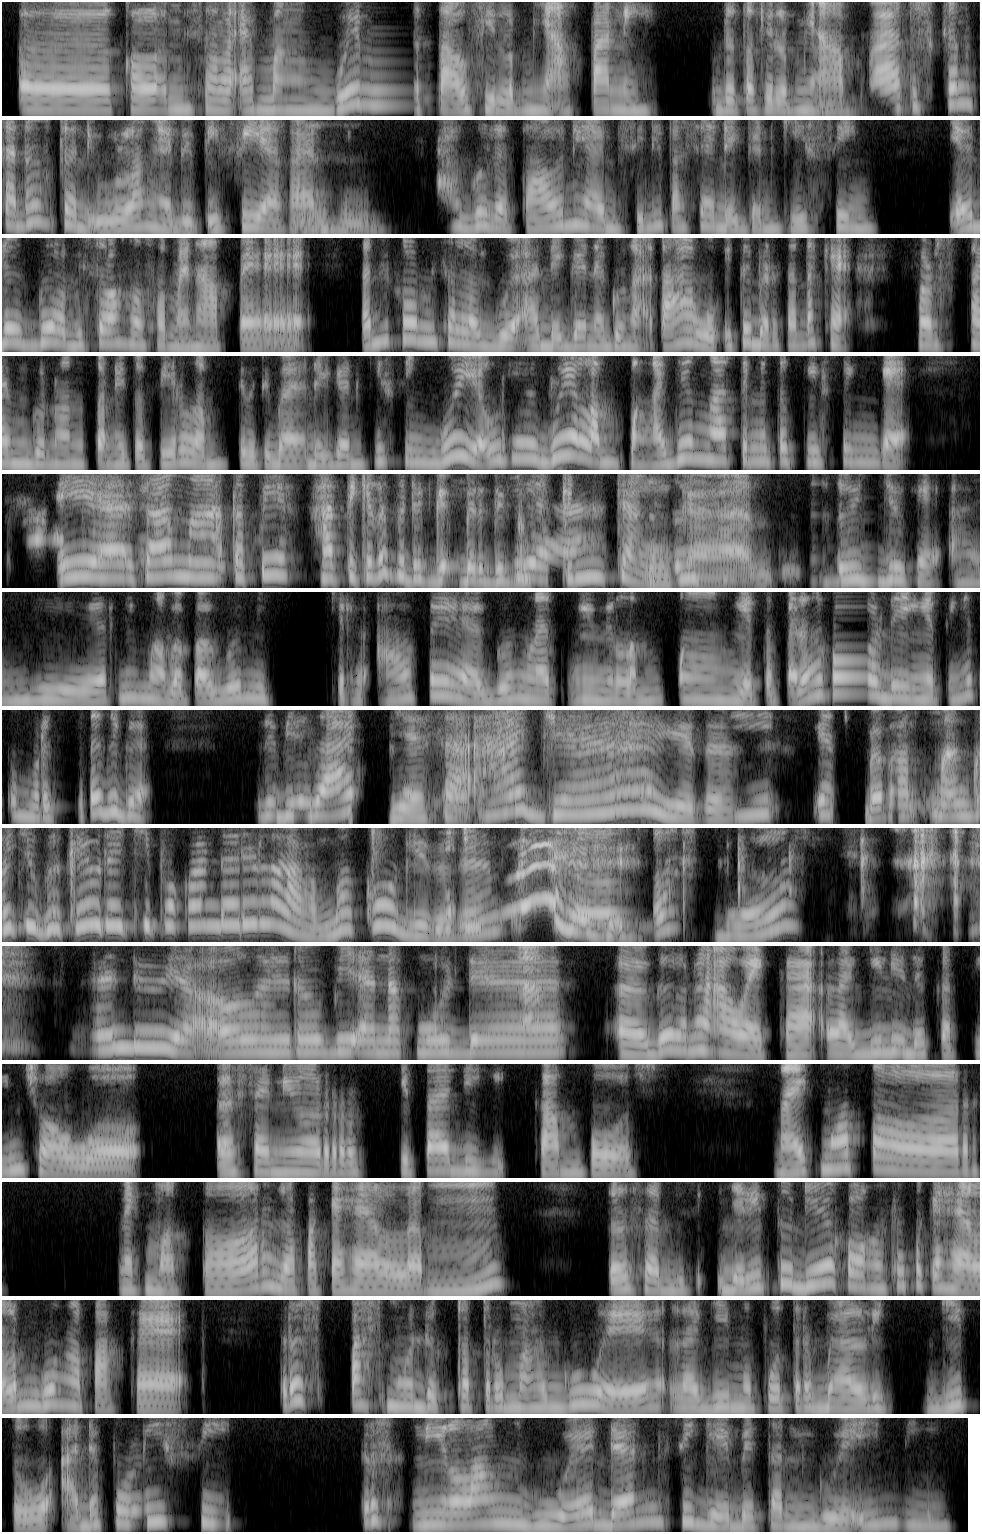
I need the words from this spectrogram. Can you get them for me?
eh kalau misalnya emang gue tahu filmnya apa nih udah tahu filmnya apa terus kan kadang suka diulang ya di TV ya kan. Mhm. ah gue udah tahu nih abis ini pasti adegan kissing. Ya udah gue abis itu langsung sama main HP tapi kalau misalnya gue adegan yang gue nggak tahu itu berarti kayak first time gue nonton itu film tiba-tiba adegan kissing gue ya udah gue lempeng aja ngeliatin itu kissing kayak Iya sama, tapi hati kita berdegup, berdegup Iya. kencang kan. setuju kayak anjir nih mah bapak gue mikir apa ya? Gue ngeliat ini lempeng gitu. Padahal kalau diinget-inget umur kita juga udah biasa aja Biasa aja gitu. sih. ya Bapak mak gue juga kayak udah cipokan dari lama kok gitu kan. jelas dong Aduh ya Allah Robi anak muda. Eh, gue pernah AWK lagi dideketin cowok eh, senior kita di kampus naik motor naik motor nggak pakai helm terus habis jadi tuh dia kalau nggak salah pakai helm gue nggak pakai terus pas mau deket rumah gue lagi mau puter balik gitu ada polisi terus nilang gue dan si gebetan gue ini.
